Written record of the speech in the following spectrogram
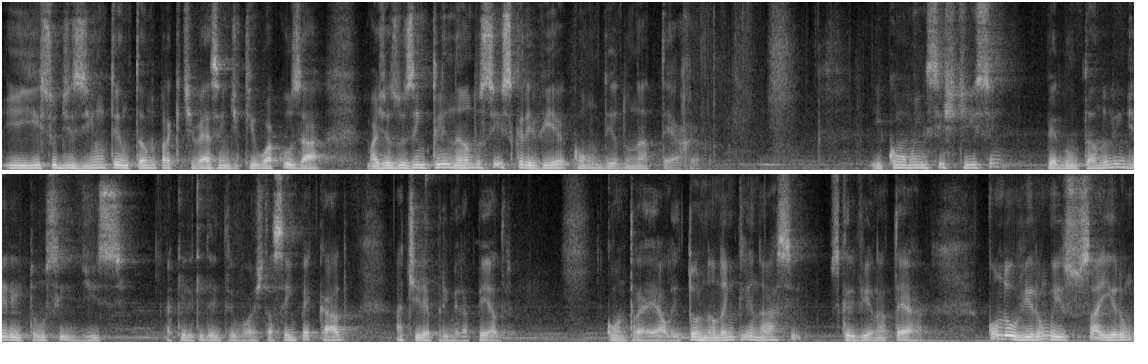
E isso diziam tentando para que tivessem de que o acusar. Mas Jesus, inclinando-se, escrevia com o dedo na terra. E como insistissem, perguntando-lhe, endireitou-se e disse: aquele que dentre vós está sem pecado, atire a primeira pedra contra ela e, tornando a inclinar-se, escrevia na terra. Quando ouviram isso, saíram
